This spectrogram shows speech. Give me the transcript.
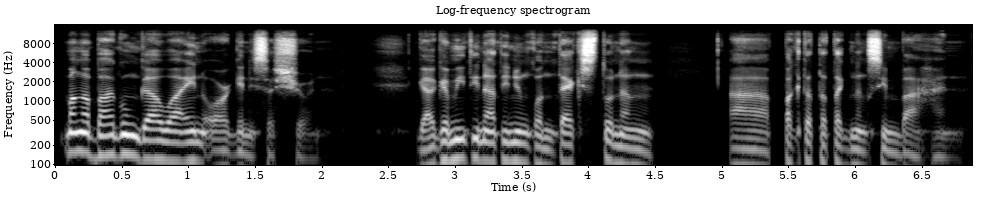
mga bagong gawain o organisasyon. Gagamitin natin yung konteksto ng ah, pagtatatag ng simbahan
